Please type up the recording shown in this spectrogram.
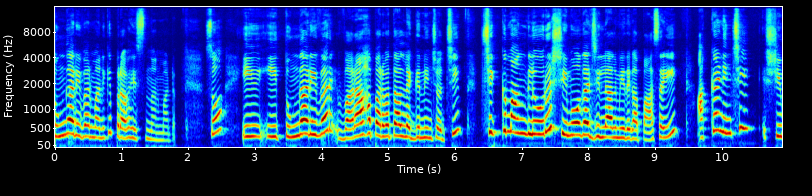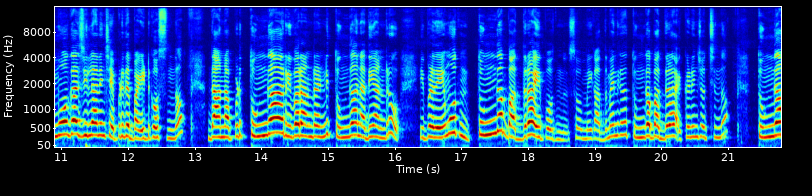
తుంగ రివర్ మనకి ప్రవహిస్తుంది అనమాట సో ఈ ఈ తుంగ రివర్ వరాహ పర్వతాల దగ్గర నుంచి వచ్చి చిక్మంగళూరు షిమోగా జిల్లాల మీదుగా పాస్ అయ్యి అక్కడి నుంచి షిమోగా జిల్లా నుంచి ఎప్పుడైతే బయటకు వస్తుందో దాన్ని అప్పుడు తుంగ రివర్ అనరండి. తుంగ నది అనరు. ఇప్పుడు అది ఏమవుతుంది తుంగభద్ర అయిపోతుంది. సో మీకు అర్థమైంది కదా తుంగభద్ర ఎక్కడి నుంచి వచ్చిందో? తుంగా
